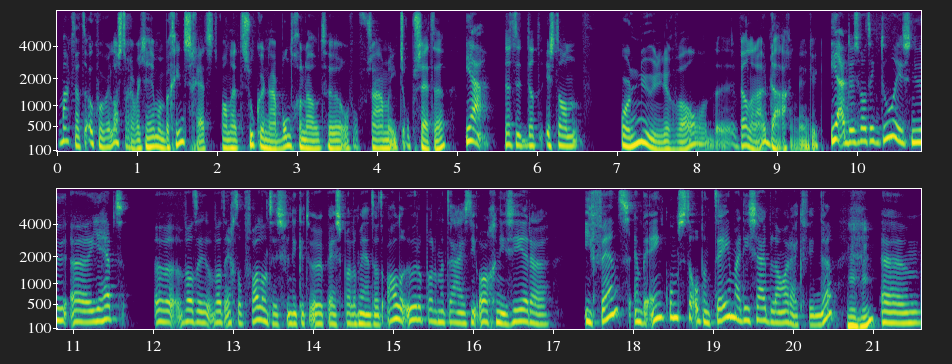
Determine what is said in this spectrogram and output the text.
Maakt dat ook wel weer lastiger. Wat je helemaal begin schetst van het zoeken naar bondgenoten of, of samen iets opzetten. Ja, Dat, dat is dan voor nu in ieder geval de- wel een uitdaging, denk ik. Ja, dus wat ik doe is nu, eh, je hebt, eh, wat, wat echt opvallend is, vind ik het Europees Parlement, dat alle Europarlementariërs die organiseren events en bijeenkomsten op een thema die zij belangrijk vinden. Mhm. Ehm,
